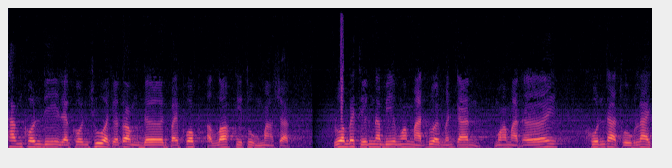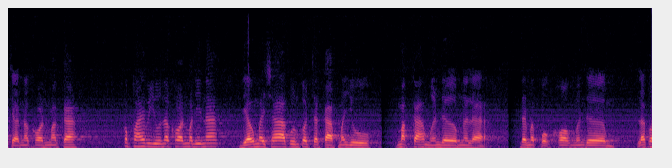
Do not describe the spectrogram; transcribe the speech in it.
ทั้งคนดีและคนชั่วจะต้องเดินไปพบอัลลอฮ์ที่ทุ่งมาชัด รวมไปถึงนบีมุฮัมมัดด้วยเหมือนกันมุฮัมมัดเอ๋ยคุณถ้าถูกไล่จากนครมักกะก็ไปไปอยู่นครมดีนะ เดี๋ยวไม่ช้าคุณก็จะกลับมาอยู่มักกะเหมือนเดิมนั่นแหละ ได้มาปกครองเหมือนเดิม แล้วก็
